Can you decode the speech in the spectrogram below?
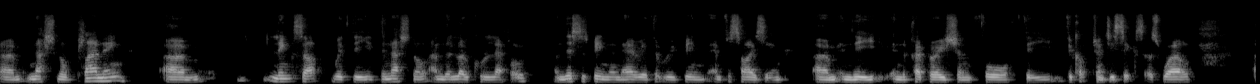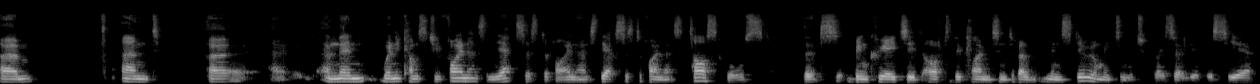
um, national planning um, links up with the, the national and the local level and this has been an area that we've been emphasizing um, in the in the preparation for the, the COP26 as well. Um, and uh, and then when it comes to finance and the access to finance, the access to finance task force that's been created after the climate and development ministerial meeting that took place earlier this year,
